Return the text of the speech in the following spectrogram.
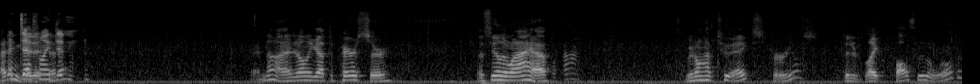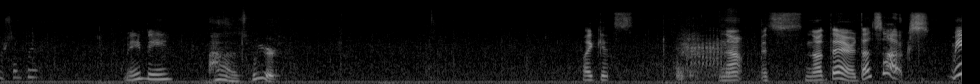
I I, didn't definitely get it, did didn't. I? No, I only got the pear, sir. That's the only one I have. We don't have two eggs for reals. Did it like fall through the world or something? Maybe. Ah, that's weird. Like it's. No, it's not there. That sucks, man.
